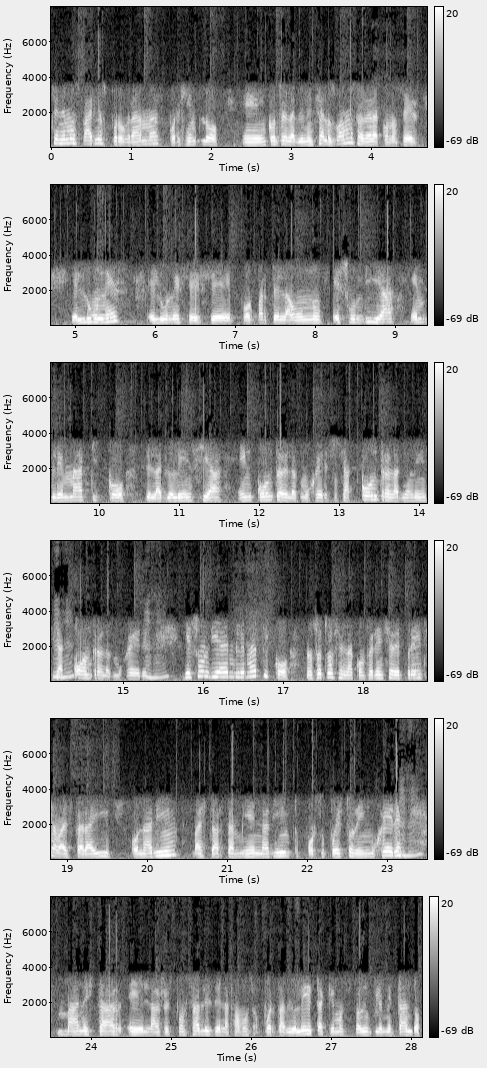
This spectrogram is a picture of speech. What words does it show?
Tenemos varios programas, por ejemplo, en contra de la violencia, los vamos a dar a conocer el lunes el lunes es eh, por parte de la ONU es un día emblemático de la violencia en contra de las mujeres, o sea, contra la violencia contra las mujeres. Y es un día emblemático. Nosotros en la conferencia de prensa va a estar ahí con Nadine, va a estar también Nadine, por supuesto, de Mujeres, van a estar eh, las responsables de la famosa Puerta Violeta que hemos estado implementando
